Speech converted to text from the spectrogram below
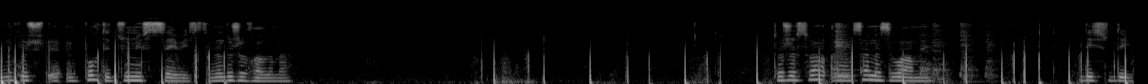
Я не хочу э, э, портити цю місцевість. Вона дуже гарна. То же саме з вами. Іди сюди.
